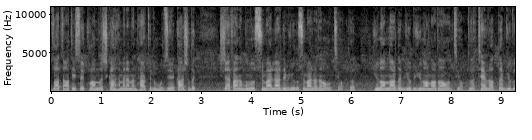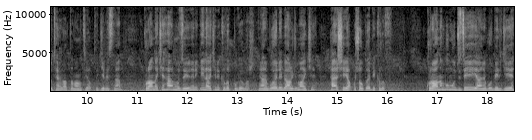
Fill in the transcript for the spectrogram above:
zaten ateistler Kur'an'da çıkan hemen hemen her türlü mucizeye karşılık işte efendim bunu Sümerler de biliyordu. Sümerlerden alıntı yaptı. Yunanlar da biliyordu. Yunanlardan alıntı yaptı. Tevrat da biliyordu. Tevrat'tan alıntı yaptı gibisinden. Kur'an'daki her mucizeye yönelik illaki bir kılıf buluyorlar. Yani bu öyle bir argüman ki her şeyi yapmış oldukları bir kılıf. Kur'an'ın bu mucizeyi yani bu bilgiyi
